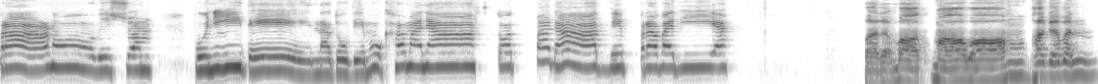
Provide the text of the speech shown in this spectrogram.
പ്രാണോ വിശ്വം പുനീതേ നതു വിമുഖമനാസ്ത്വത്പദാദ് വിപ്രവരീയ പരമാത്മാവാം ഭഗവൻ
